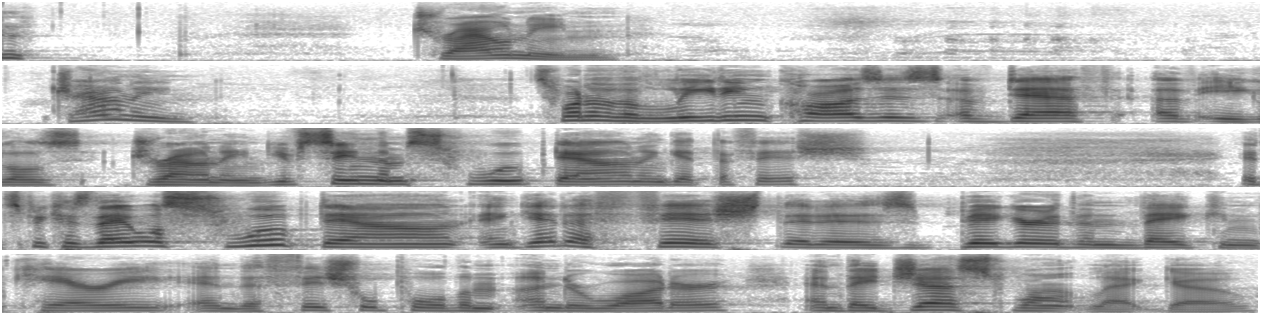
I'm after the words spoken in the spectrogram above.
Drowning. Drowning. It's one of the leading causes of death of eagles, drowning. You've seen them swoop down and get the fish? It's because they will swoop down and get a fish that is bigger than they can carry, and the fish will pull them underwater, and they just won't let go.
